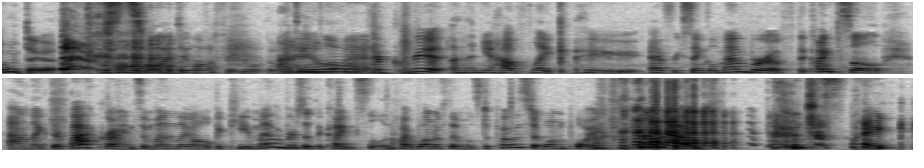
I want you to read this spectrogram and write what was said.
don't do it. oh, I do love a footnote though. I do love it. They're great, and then you have like who every single member of the council and like their backgrounds and when they all became members of the council and how one of them was deposed at one point. um, and just like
